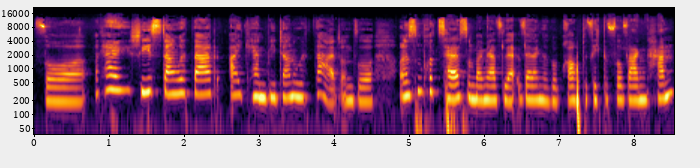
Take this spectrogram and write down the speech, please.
so, okay, she's done with that, I can be done with that und so. Und es ist ein Prozess und bei mir hat es sehr lange gebraucht, bis ich das so sagen kann.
